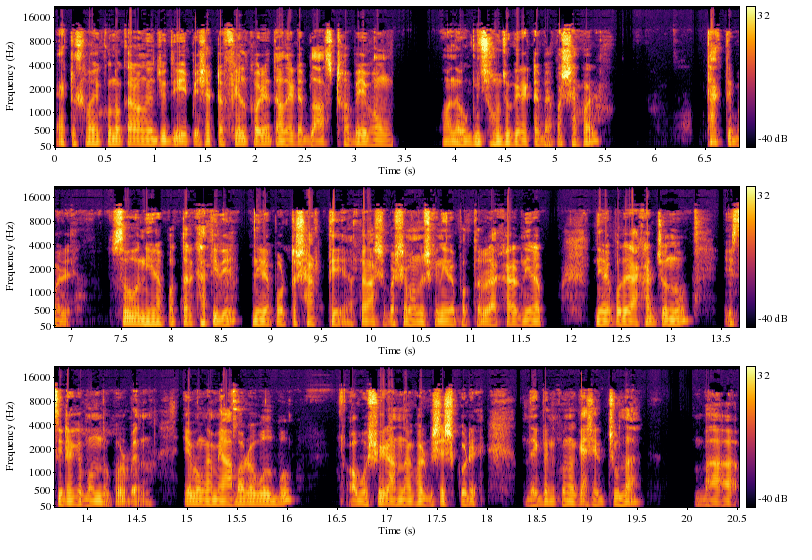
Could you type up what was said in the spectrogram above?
একটা সময় কোনো কারণে যদি এই প্রেশারটা ফেল করে, তাহলে এটা ব্লাস্ট হবে এবং মানে অগ্নিসংযোগের একটা ব্যাপার স্যাপার থাকতে পারে। সো নিরাপত্তার খাতিরে নিরাপত্তার স্বার্থে আপনার আশেপাশের মানুষকে নিরাপত্তা রাখার, নিরাপ- নিরাপদে রাখার জন্য এসিটাকে বন্ধ করবেন। এবং আমি আবারও বলব, অবশ্যই রান্নাঘর বিশেষ করে দেখবেন কোনো গ্যাসের চুলা বা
